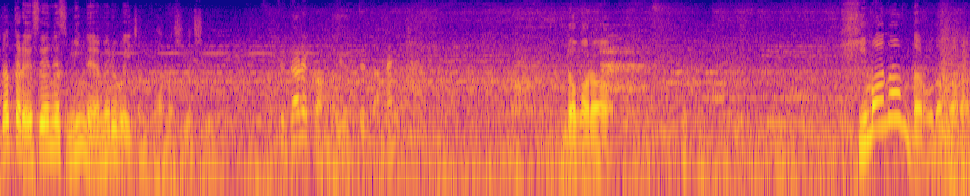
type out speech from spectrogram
だったら SNS みんなやめればいいじゃんって話だし。で誰かも言ってたね。だから暇なんだろだから。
